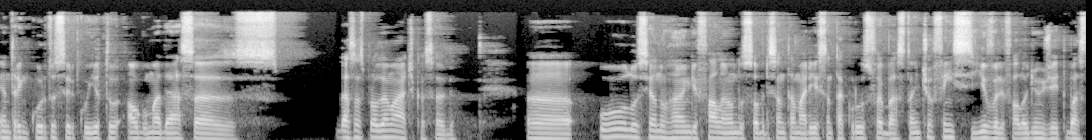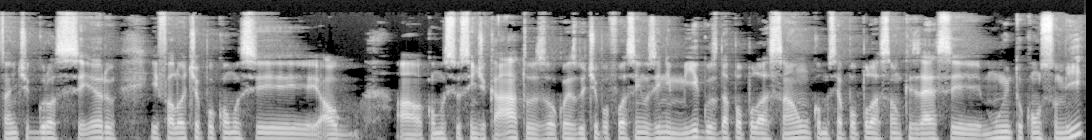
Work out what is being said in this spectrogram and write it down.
Entra em curto-circuito alguma dessas dessas problemáticas, sabe? Uh, o Luciano Hang falando sobre Santa Maria e Santa Cruz foi bastante ofensivo, ele falou de um jeito bastante grosseiro e falou tipo como se como se os sindicatos ou coisas do tipo fossem os inimigos da população, como se a população quisesse muito consumir,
